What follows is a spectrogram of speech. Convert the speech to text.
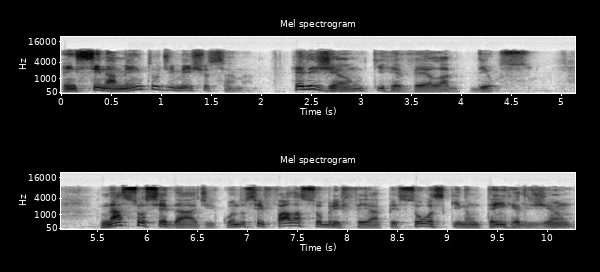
Ensinamento de Meixo Sama: Religião que revela Deus. Na sociedade, quando se fala sobre fé a pessoas que não têm religião,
